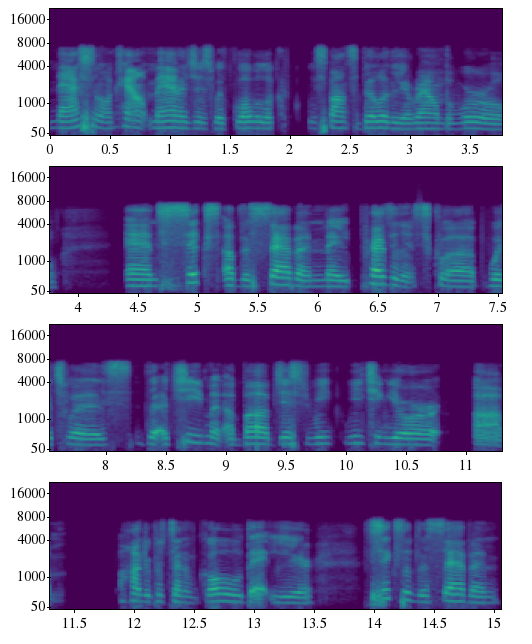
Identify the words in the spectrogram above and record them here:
national account managers with global responsibility around the world and six of the seven made President's Club, which was the achievement above just re- reaching your um, 100% of gold that year. Six of the seven,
